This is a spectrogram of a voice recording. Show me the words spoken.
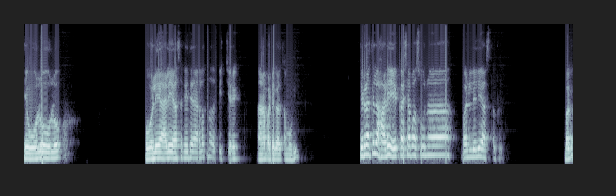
हे ओलो ओलो. ओले आले असं काहीतरी आलं ना पिक्चर एक नाना पाटेकरचा मूवी शरीरातील हाडे कशापासून बनलेली असतात? बघा.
